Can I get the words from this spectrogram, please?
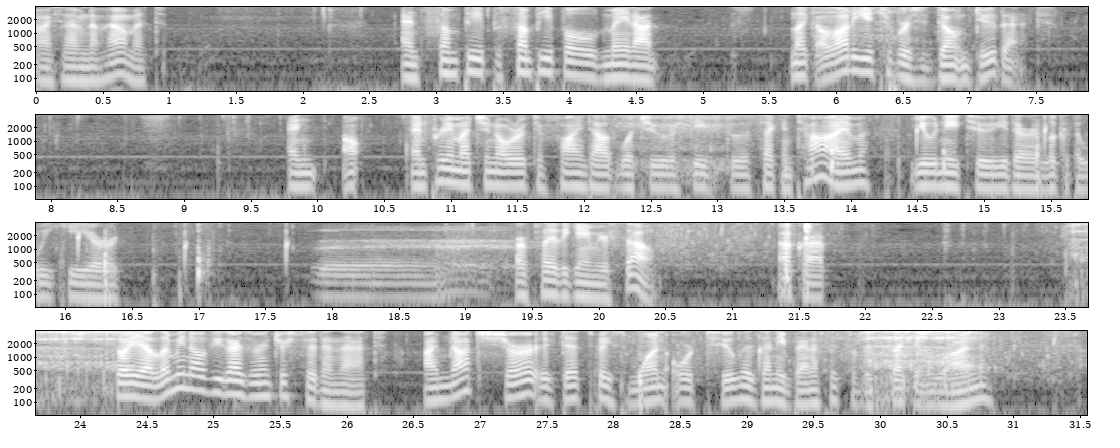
I have no helmet. And some people, some people may not, like a lot of YouTubers don't do that. And uh, and pretty much in order to find out what you received the second time, you would need to either look at the wiki or or play the game yourself. Oh crap. So yeah, let me know if you guys are interested in that. I'm not sure if Dead Space 1 or 2 has any benefits of the second run.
